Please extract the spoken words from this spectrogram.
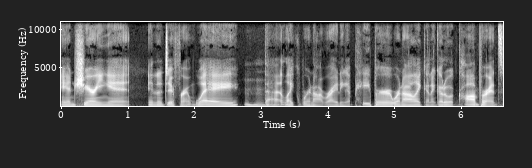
and sharing it in a different way, Mm-hmm. that like we're not writing a paper, we're not like going to go to a conference,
